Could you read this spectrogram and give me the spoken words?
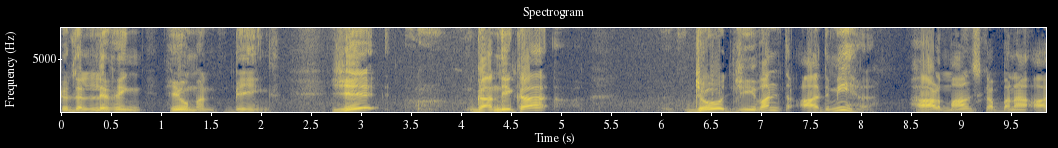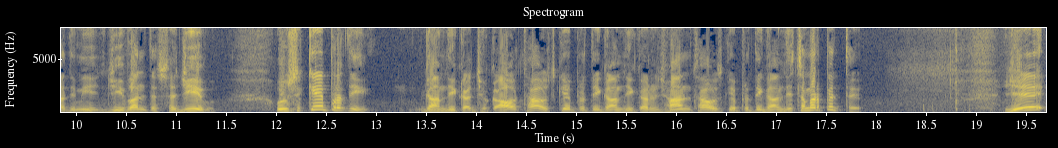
to the living human being ये गांधी का जो जीवंत आदमी है, हाड़ मांस का बना आदमी, जीवंत सजीव, उसके प्रति गांधी का झुकाव था, उसके प्रति गांधी का रुझान था, उसके प्रति गांधी समर्पित थे। ये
